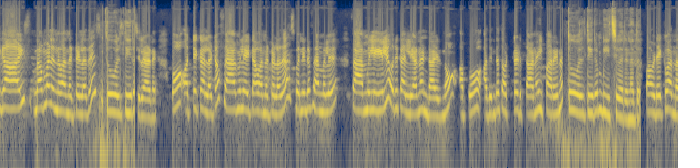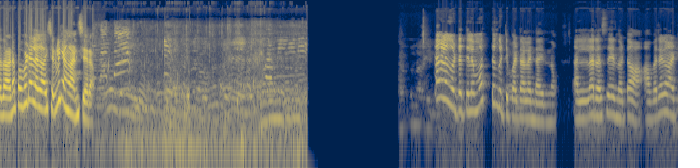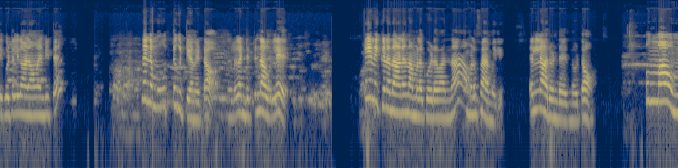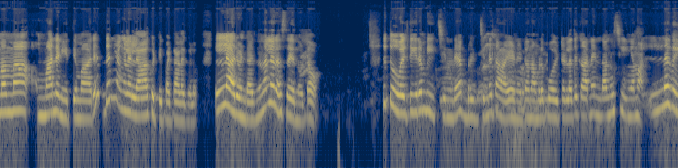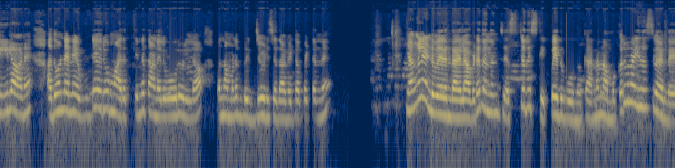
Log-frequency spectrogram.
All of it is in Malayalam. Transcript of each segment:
ഹായ് ഗായ്സ് നമ്മൾ ഇന്ന് വന്നിട്ടുള്ളത് തൂവൽ തീരച്ചിലാണ് അപ്പോ ഒറ്റയ്ക്കല്ല കേട്ടോ ഫാമിലി ആയിട്ടാ വന്നിട്ടുള്ളത്. ഹസ്ബൻഡിന്റെ ഫാമിലി ഫാമിലിയിൽ ഒരു കല്യാണം ഉണ്ടായിരുന്നു. അപ്പോ അതിന്റെ തൊട്ടടുത്താണ് ഈ പറയുന്ന തൂവൽ തീരം ബീച്ച് വരുന്നത്. അപ്പൊ അവിടേക്ക് വന്നതാണ്. അപ്പൊ ഇവിടെ ഉള്ള കാഴ്ചകൾ ഞാൻ കാണിച്ചു തരാം. ഞങ്ങളെ കൂട്ടത്തിൽ മൊത്തം കുട്ടിപ്പാട്ടാളുണ്ടായിരുന്നു. നല്ല രസമായിരുന്നു കേട്ടോ. അവരെ കാട്ടിക്കൂട്ടൽ കാണാൻ വേണ്ടിട്ട് മൂത്ത കുട്ടിയാണ് കേട്ടോ. നിങ്ങൾ കണ്ടിട്ടുണ്ടാവൂല്ലേ? ഈ നിൽക്കുന്നതാണ് നമ്മളെ കൂടെ വന്ന നമ്മളെ ഫാമിലി എല്ലാരും ഉണ്ടായിരുന്നു കേട്ടോ. ഉമ്മ ഉമ്മമ്മ ഉമ്മാന്റെ അനിയത്തിമാര് ദൻ ഞങ്ങൾ എല്ലാ കുട്ടിപ്പട്ടാളുകളും എല്ലാരും ഉണ്ടായിരുന്നു. നല്ല രസമായിരുന്നു കേട്ടോ. ഇത് തൂവൽത്തീരം ബീച്ചിന്റെ ബ്രിഡ്ജിന്റെ താഴെയാണ് കേട്ടോ നമ്മൾ പോയിട്ടുള്ളത്. കാരണം എന്താന്ന് വെച്ച് കഴിഞ്ഞാൽ നല്ല വെയിലാണ്. അതുകൊണ്ട് തന്നെ എവിടെ ഒരു മരത്തിന്റെ തണൽ പോലും ഇല്ല. അപ്പൊ നമ്മൾ ബ്രിഡ്ജ് പിടിച്ചതാണ് കേട്ടോ പെട്ടെന്ന്. ഞങ്ങൾ രണ്ടുപേരും എന്തായാലും അവിടെ നിന്ന് ജസ്റ്റ് ഒന്ന് സ്കിപ്പ് ചെയ്ത് പോന്നു. കാരണം നമുക്കൊരു പ്രൈസസ് വേണ്ടേ?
